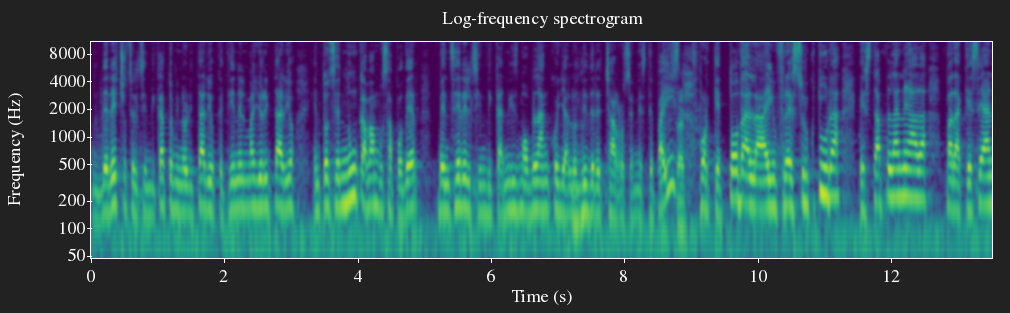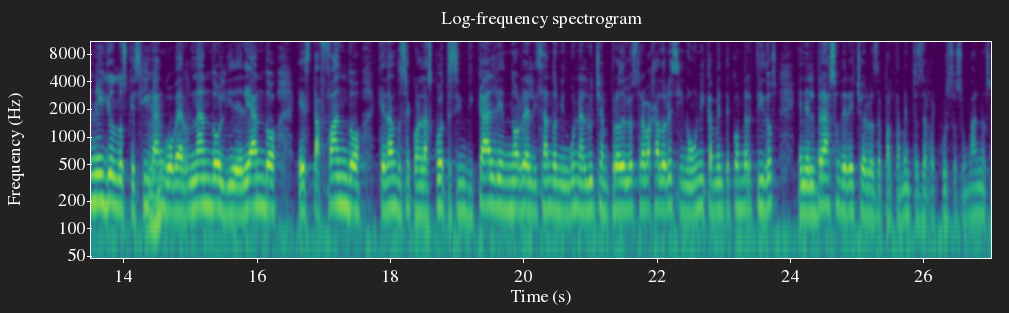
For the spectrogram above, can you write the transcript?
derechos el sindicato minoritario que tiene el mayoritario, entonces nunca vamos a poder vencer el sindicalismo blanco y a los líderes charros en este país, porque toda la infraestructura está planeada para que sean ellos los que sigan gobernando, liderando, estafando, quedándose con las cuotas sindicales, no realizando ninguna lucha en pro de los trabajadores, sino únicamente convertidos en el brazo derecho de los departamentos de recursos humanos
